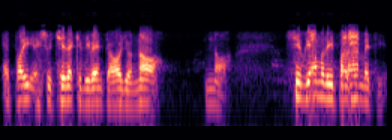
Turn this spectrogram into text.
e poi succede che diventa olio, no, no, seguiamo dei parametri,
